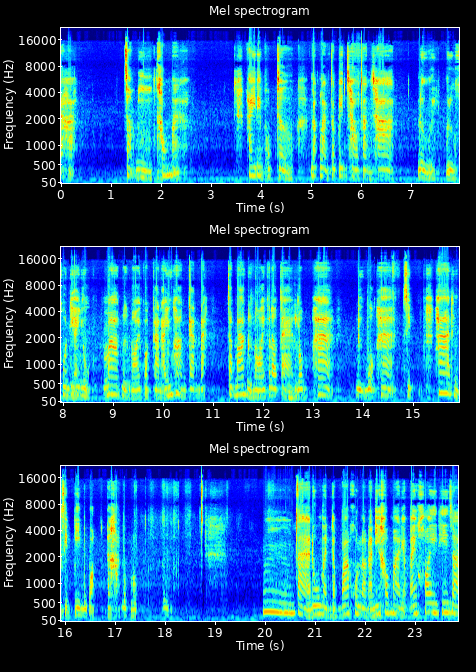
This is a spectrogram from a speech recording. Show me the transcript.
นะคะจะมีเข้ามา ให้ได้พบเจอหลักๆจะเป็นชาวต่างชาติเลยหรือคนที่อายุมากหรือน้อยกว่ากันอายุห่างกันนะจะมากหรือน้อยก็แล้วแต่ลบห้า หรือบวกห้าสิบห้าถึงสิบปีบวกนะคะบวกลบอืม แต่ดูเหมือนกับว่าคนเหล่านั้นที่เข้ามาเนี่ยไม่ค่อยที่จะ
